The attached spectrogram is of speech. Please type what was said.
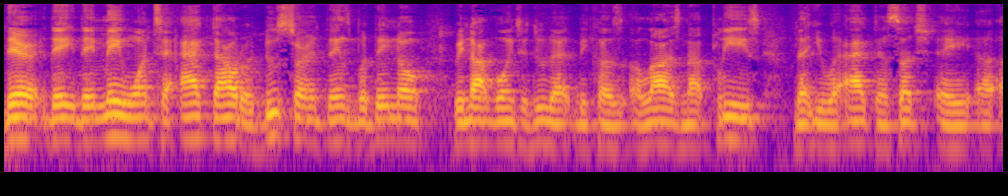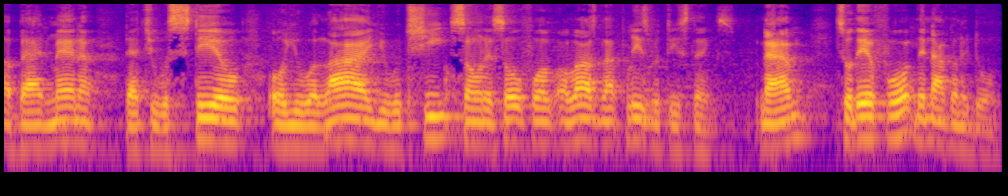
they they they may want to act out or do certain things, but they know we're not going to do that because Allah is not pleased that you will act in such a, a, a bad manner, that you will steal or you will lie, you will cheat, so on and so forth. Allah is not pleased with these things. Now, so therefore, they're not going to do them.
